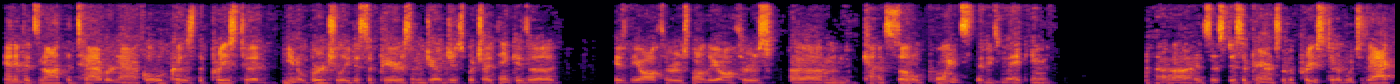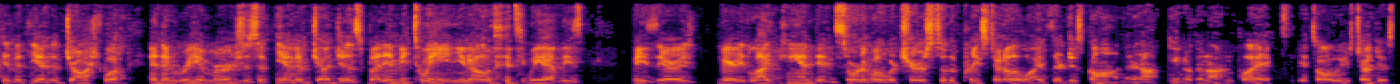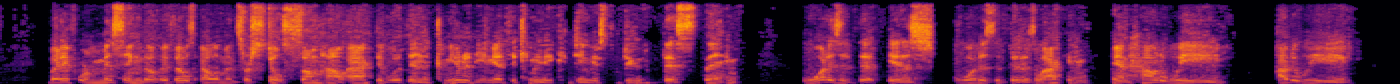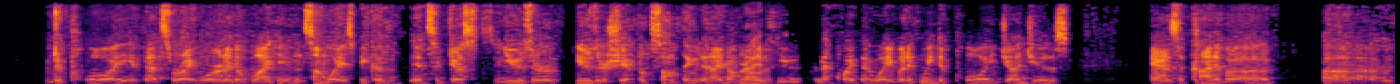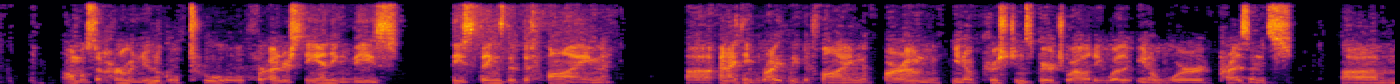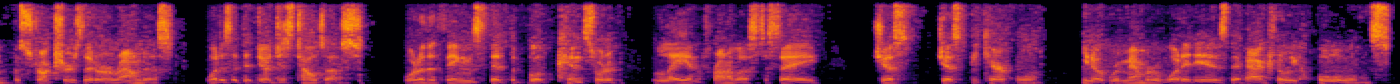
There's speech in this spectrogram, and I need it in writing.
and if it's not the tabernacle, because the priesthood, you know, virtually disappears in Judges, which I think is a is the author's one of the author's um, kind of subtle points that he's making uh, it's this disappearance of the priesthood, which is active at the end of Joshua and then reemerges at the end of Judges. But in between, you know, we have these these very very light-handed sort of overtures to the priesthood. Otherwise, they're just gone. They're not, you know, they're not in play. It's, it's all these judges. But if we're missing though, if those elements are still somehow active within the community, and yet the community continues to do this thing, what is it that is what is it that is lacking? And how do we how do we deploy, if that's the right word? I don't like it in some ways because it suggests user usership of something that I don't right. know use in that quite that way. But if we deploy judges as a kind of a uh, almost a hermeneutical tool for understanding these these things that define uh, and I think rightly define our own, you know, Christian spirituality, whether you know, word, presence, um, the structures that are around us. What is it that Judges tells us? What are the things that the book can sort of lay in front of us to say, just just be careful. You know, remember what it is that actually holds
